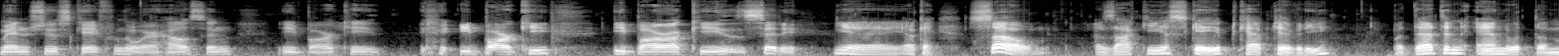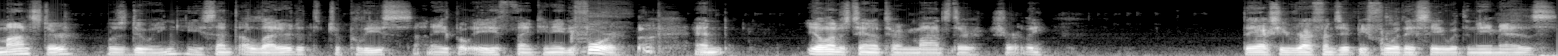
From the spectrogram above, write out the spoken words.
managed to escape from the warehouse in Ibaraki, Ibaraki, Ibaraki City. Yay. Okay. So, Azaki escaped captivity, but that didn't end what the monster was doing. He sent a letter to, to police on April 8th, 1984. And you'll understand the term monster shortly. They actually reference it before they say what the name is.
